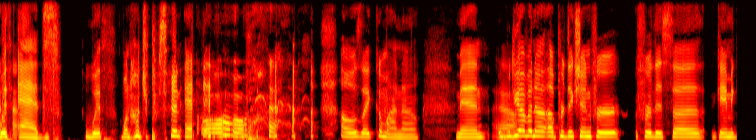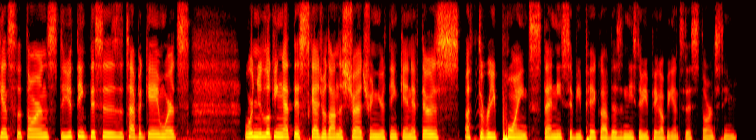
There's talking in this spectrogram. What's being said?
With ads. With 100% ads. oh. I was like, come on now. Man. Yeah. Do you have an, a, a prediction for for this uh game against the Thorns? Do you think this is the type of game where it's when you're looking at this scheduled on the stretch and you're thinking if there's a three points that needs to be picked up, does it needs to be picked up against this Thorns team?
